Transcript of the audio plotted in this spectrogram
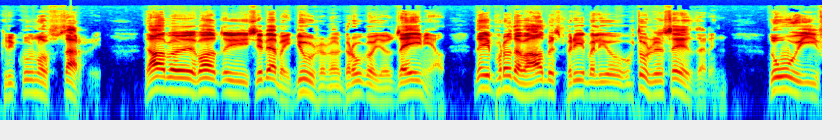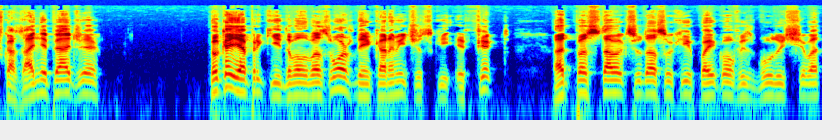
Крикунов-старший. — Я бы вот и себя бы дюжину другую заимел, да и продавал бы с прибылью в ту же Сызрань. Ну и в Казань опять же. Пока я прикидывал возможный экономический эффект от поставок сюда сухих пайков из будущего,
